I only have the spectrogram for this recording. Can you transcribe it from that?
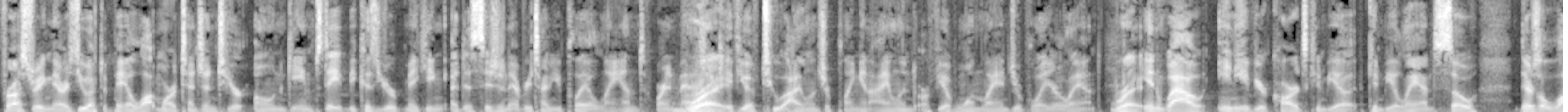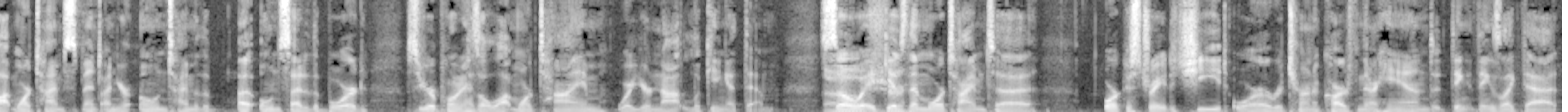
frustrating there is you have to pay a lot more attention to your own game state because you're making a decision every time you play a land. Where in Magic, Right. if you have two islands, you're playing an island, or if you have one land, you play your land. Right. In WoW, any of your cards can be a can be a land. So there's a lot more time spent on your own time of the uh, own side of the board. So your opponent has a lot more time where you're not looking at them. So Oh, it gives them more time to orchestrate a cheat or return a card from their hand, th- things like that.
